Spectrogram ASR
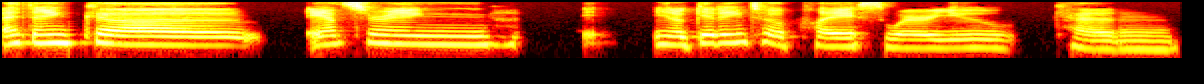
I think uh, answering, you know, getting to a place where you can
